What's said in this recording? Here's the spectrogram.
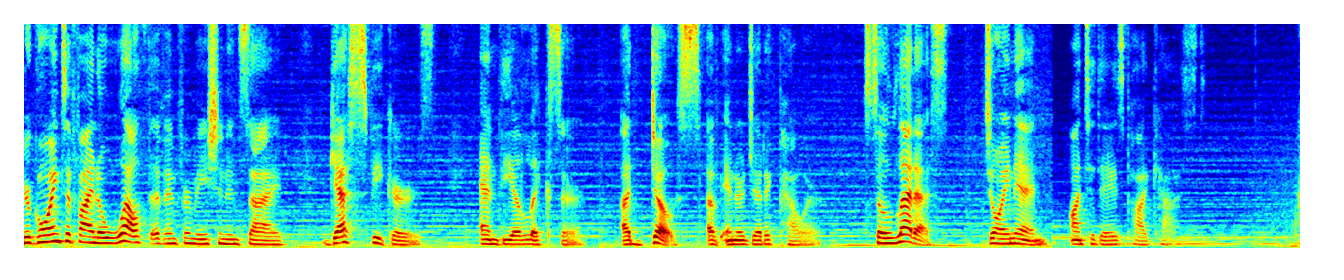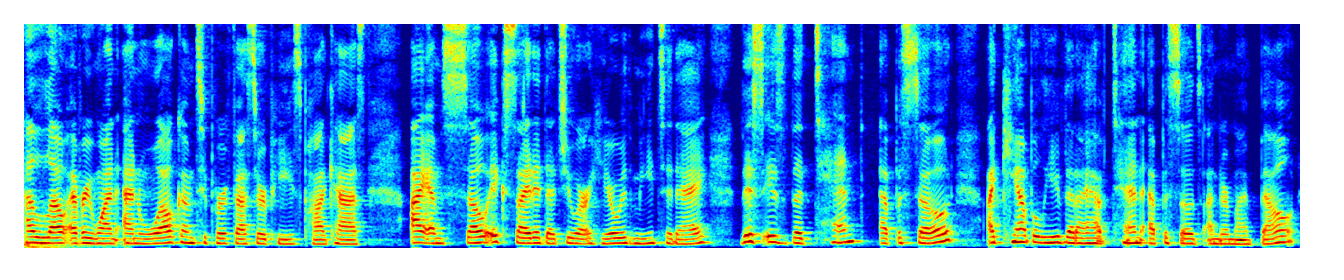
You're going to find a wealth of information inside, guest speakers, and the elixir, a dose of energetic power. So let us join in on today's podcast. Hello, everyone, and welcome to Professor P's podcast. I am so excited that you are here with me today. This is the 10th episode. I can't believe that I have 10 episodes under my belt.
